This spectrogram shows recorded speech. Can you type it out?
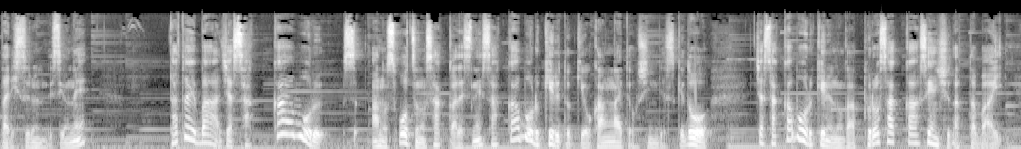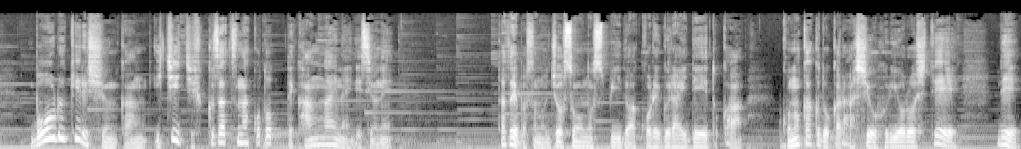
たりするんですよね。例えば、じゃあサッカーボール、あのスポーツのサッカーですね、サッカーボール蹴るときを考えてほしいんですけど、じゃあサッカーボール蹴るのがプロサッカー選手だった場合、ボール蹴る瞬間、いちいち複雑なことって考えないですよね。例えばその助走のスピードはこれぐらいでとか、この角度から足を振り下ろして、で、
